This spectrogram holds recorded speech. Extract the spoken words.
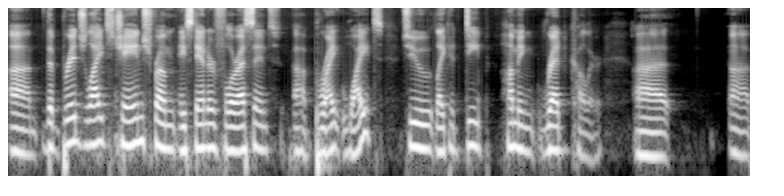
um, the bridge lights change from a standard fluorescent uh, bright white to like a deep humming red color. Uh, uh,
